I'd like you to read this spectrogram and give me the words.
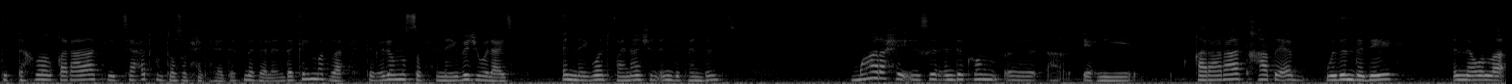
تتخذون القرارات اللي تساعدكم توصلون حق الهدف. مثلا إذا كل مرة تقعدون من الصبح إنه ي visualize إنه you want financial independence ما راح يصير عندكم آه، يعني قرارات خاطئة within the day إنه والله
